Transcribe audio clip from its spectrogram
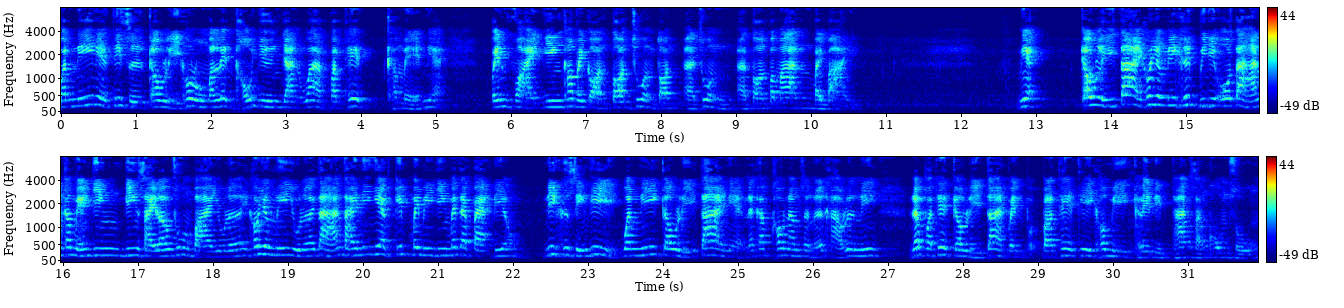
วันนี้เนี่ยที่สื่อเกาหลีเขาลงมาเล่นเขายืนยันว่าประเทศเขมรเนี่ยเป็นฝ่ายยิงเข้าไปก่อนตอนช่วงตอนอช่วงอตอนประมาณบ่ายๆเนี่ยเกาหลีใต้เขายังมีคลิปวิดีโอทหารเขมรยิง ยิงใส่เราช่วงบ่ายอยู่เลยเขายังมีอยู่เลยทหารไทยนี่เงียบกิ๊บไม่มียิงแม้แต่แปะเดียว นี่คือสิ่งที่วันนี้เกาหลีใต้เนี่ยนะครับเขานำเสนอข่าวเรื่องนี้ แล้วประเทศเกาหลีใต้เป็นประเทศที่เขามีเครดิตทางสังคมสูง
